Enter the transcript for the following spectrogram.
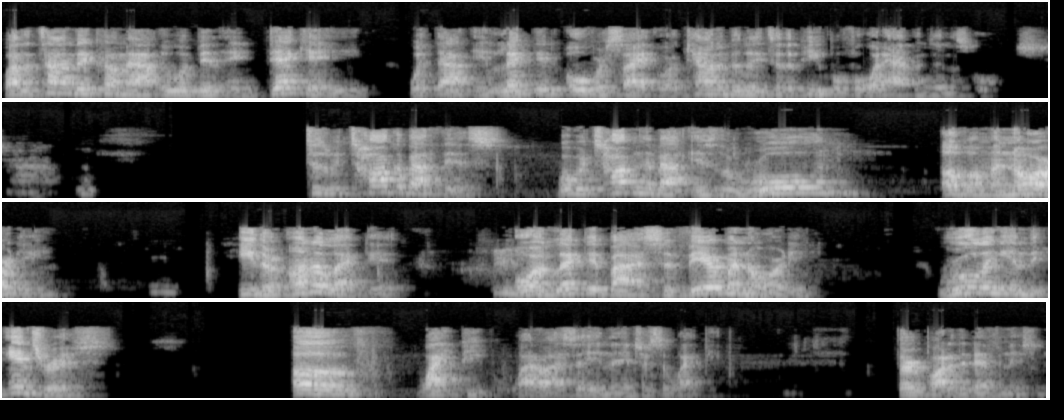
By the time they come out, it would have been a decade without elected oversight or accountability to the people for what happens in the schools. So as we talk about this, what we're talking about is the rule of a minority, either unelected or elected by a severe minority, ruling in the interest of white people. Why do I say in the interest of white people? Third part of the definition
